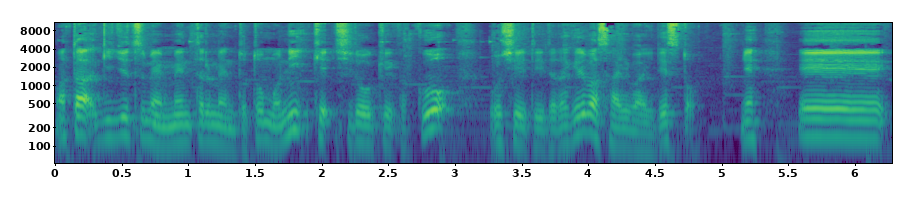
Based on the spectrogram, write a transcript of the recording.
また、技術面、メンタル面とともに指導計画を教えていただければ幸いですと。ね。え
